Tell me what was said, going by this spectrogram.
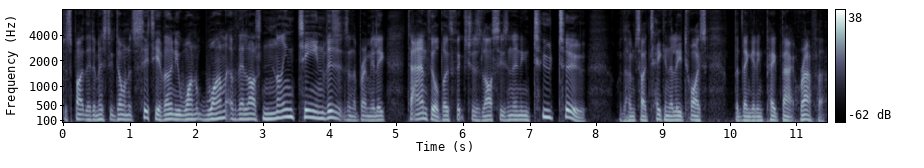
despite their domestic dominance, City have only won one of their last 19 visits in the Premier League to Anfield, both fixtures last season ending 2 2, with the home side taking the lead twice, but then getting pegged back. Rafa.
